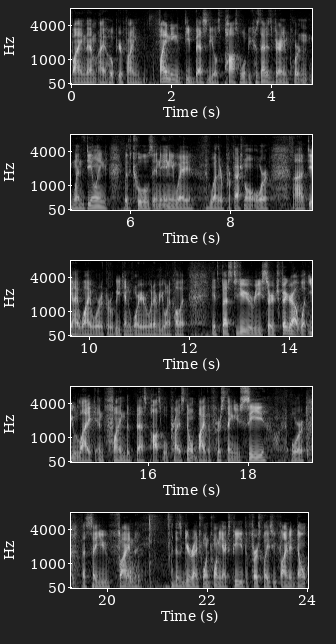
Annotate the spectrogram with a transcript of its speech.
buying them, I hope you're find, finding the best deals possible because that is very important when dealing with tools in any way, whether professional or uh, DIY work or weekend warrior, whatever you want to call it. It's best to do your research, figure out what you like, and find the best possible price. Don't buy the first thing you see, or let's say you find this Gear Wrench 120 XP, the first place you find it, don't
